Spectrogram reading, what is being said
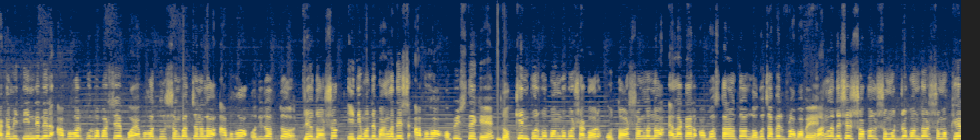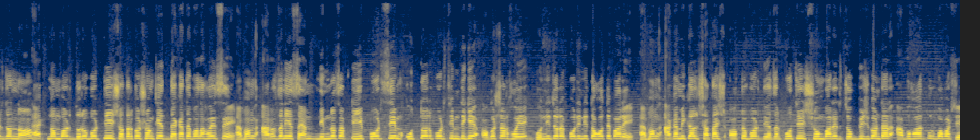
আগামী তিন দিনের আবহাওয়ার পূর্বাভাসে ভয়াবহ দুঃসংবাদ জানালো আবহাওয়া অধিদপ্তর। প্রিয় দর্শক, ইতিমধ্যে বাংলাদেশ আবহাওয়া অফিস থেকে দক্ষিণ পূর্ব বঙ্গোপসাগর ও তর সংলগ্ন এলাকার অবস্থানত লঘুচাপের প্রভাবে বাংলাদেশের সকল সমুদ্র বন্দর সমুখের জন্য এক নম্বর দূরবর্তী সতর্ক সংকেত দেখাতে বলা হয়েছে এবং আরও জানিয়েছেন, নিম্নচাপটি পশ্চিম, উত্তর, পশ্চিম দিকে অগ্রসর হয়ে ঘূর্ণিঝড়ে পরিণত হতে পারে এবং আগামীকাল সাতাশ অক্টোবর দুই হাজার পঁচিশ সোমবারের চব্বিশ ঘণ্টার আবহাওয়ার পূর্বাভাসে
